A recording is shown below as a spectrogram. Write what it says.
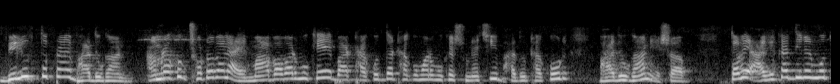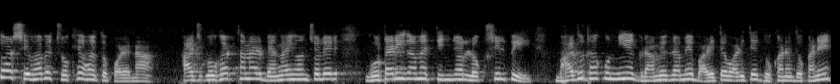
বিলুপ্ত প্রায় ভাদু গান। আমরা খুব ছোটবেলায় মা বাবার মুখে বা ঠাকুরদা ঠাকুমার মুখে শুনেছি ভাদু ঠাকুর, ভাদু গান এসব। তবে আগেকার দিনের মতো আর সেভাবে চোখে হয়তো পড়ে না। আজ গোঘাট থানার বেঙ্গাই অঞ্চলের গোটারি গ্রামের তিনজন লোকশিল্পী ভাদু ঠাকুর নিয়ে গ্রামে গ্রামে বাড়িতে বাড়িতে দোকানে দোকানে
